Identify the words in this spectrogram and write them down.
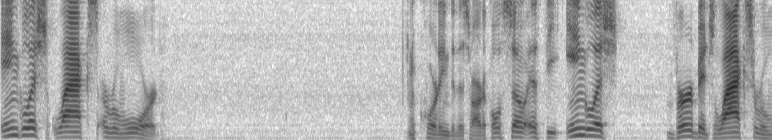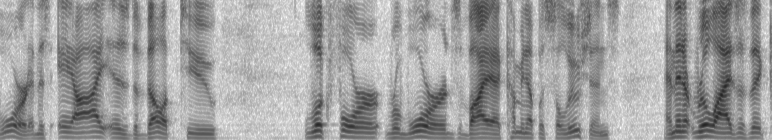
English lacks a reward, according to this article. So if the English verbiage lacks a reward and this AI is developed to look for rewards via coming up with solutions. And then it realizes that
